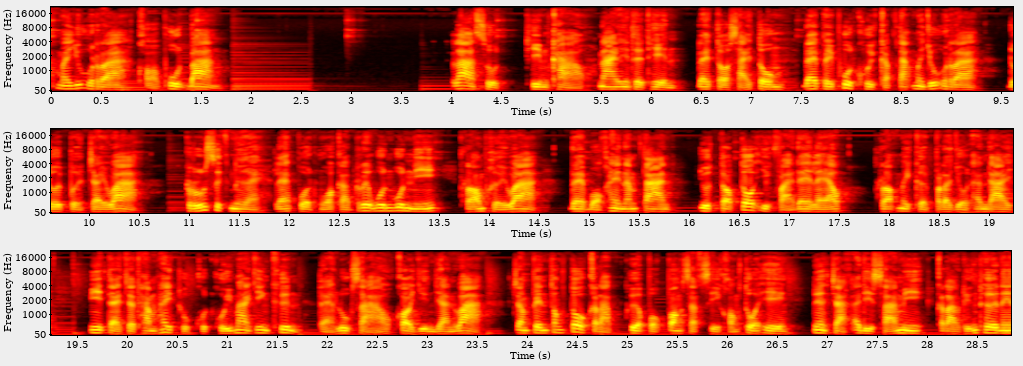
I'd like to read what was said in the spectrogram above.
ตักมายุราขอพูดบ้าง ล่าสุดทีมข่าวนายเอนเตอร์เทน ได้ต่อสายตรงได้ไปพูดคุยกับตักมายุรา โดยเปิดใจว่า รู้สึกเหนื่อยและปวดหัวกับเรื่องวุ่นๆนี้ พร้อมเผยว่าได้บอกให้น้ำตาล หยุดตอบโต้อีกฝ่ายได้แล้ว เพราะไม่เกิดประโยชน์อันใด มีแต่จะทำให้ถูกขุดคุยมากยิ่งขึ้น แต่ลูกสาวก็ยืนยันว่าจำเป็นต้องโต้กลับเพื่อปกป้องศักดิ์ศรีของตัวเอง เนื่องจากอดีตสามีกล่าวถึงเธอใน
